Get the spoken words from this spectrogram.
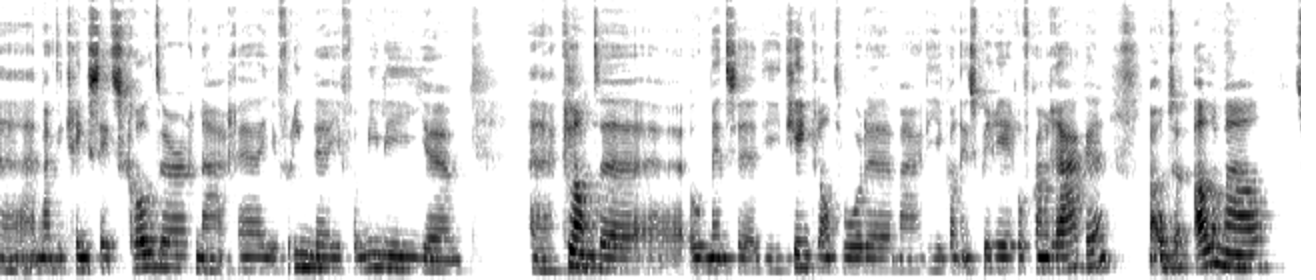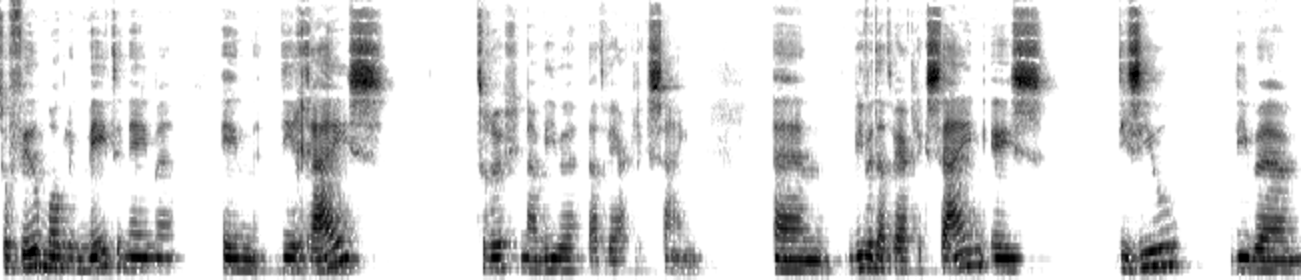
uh, en maak die kring steeds groter naar uh, je vrienden, je familie, je klanten, ook mensen die geen klant worden, maar die je kan inspireren of kan raken. Maar om ze allemaal zoveel mogelijk mee te nemen in die reis terug naar wie we daadwerkelijk zijn. En wie we daadwerkelijk zijn is die ziel die we,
